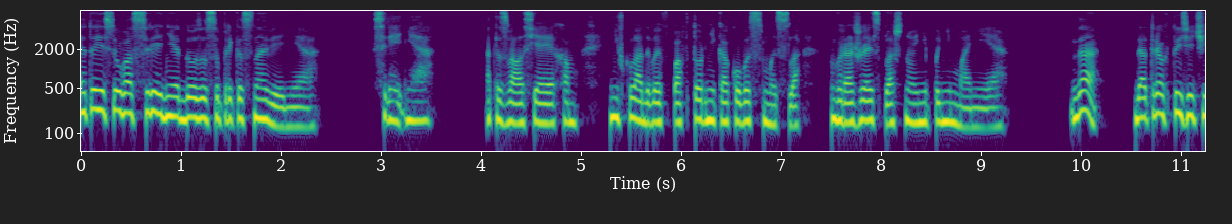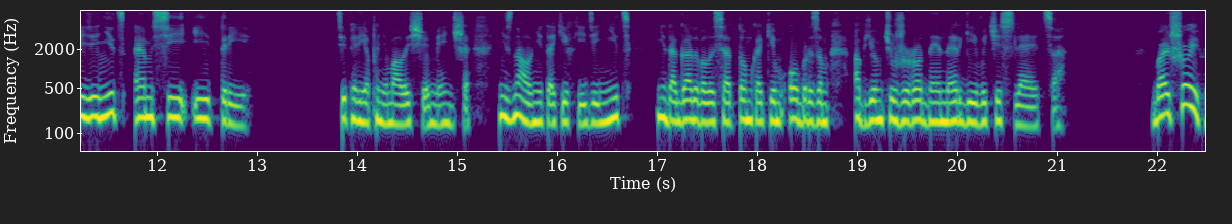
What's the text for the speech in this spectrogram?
Это если у вас средняя доза соприкосновения». «Средняя», — отозвалась я эхом, не вкладывая в повтор никакого смысла, выражая сплошное непонимание. «Да, до трех тысяч единиц MCE-3». Теперь я понимала еще меньше, не знала ни таких единиц, не догадывалась о том, каким образом объем чужеродной энергии вычисляется. «Большой»,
